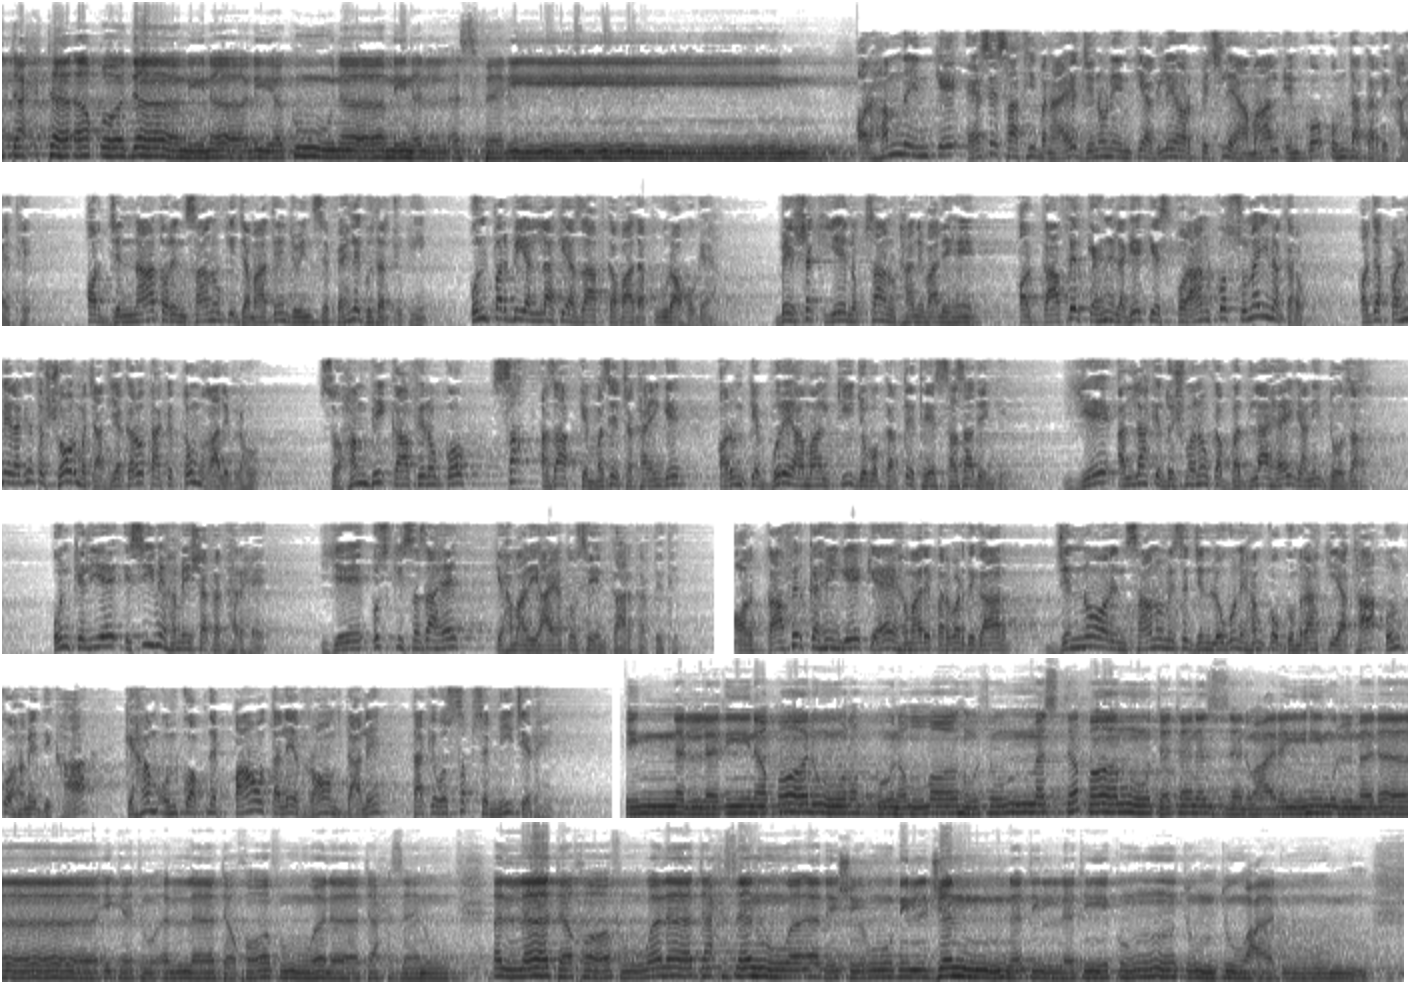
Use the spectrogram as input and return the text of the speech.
تحت أقدامنا ليكونا من الأسفلين. اور ہم نے ان کے ایسے ساتھی بنائے جنہوں نے ان کے اگلے اور پچھلے اعمال ان کو عمدہ کر دکھائے تھے۔ اور جنات اور انسانوں کی جماعتیں جو ان سے پہلے گزر چکی ان پر بھی اللہ کے عذاب کا وعدہ پورا ہو گیا۔ بے شک یہ نقصان اٹھانے والے ہیں اور کافر کہنے لگے کہ اس قرآن کو سنا ہی نہ کرو۔ اور جب پڑھنے لگے تو شور مچا دیا کرو تاکہ تم غالب رہو۔ سو ہم بھی کافروں کو سخت عذاب کے مزے چکھائیں گے اور ان کے برے اعمال کی جو وہ کرتے تھے سزا دیں گے۔ یہ اللہ کے دشمنوں کا بدلہ ہے یعنی دوزخ۔ ان کے لیے اسی میں ہمیشہ کا گھر ہے۔ یہ اس کی سزا ہے کہ ہماری آیتوں سے انکار کرتے تھے۔ اور کافر کہیں گے کہ اے ہمارے پروردگار، جنوں اور انسانوں میں سے جن لوگوں نے ہم کو گمراہ کیا تھا، ان کو ہمیں دکھا۔ کہ ہم ان کو اپنے پاؤں تلے روند ڈالیں تاکہ وہ سب سے نیچے رہیں۔ إن الذين قالوا ربنا الله ثم استقاموا تتنزل عليهم الملائكة ألا تخافوا ولا تحزنوا ألا تخافوا ولا تحزنوا وأبشروا بالجنة التي كنتم توعدون۔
